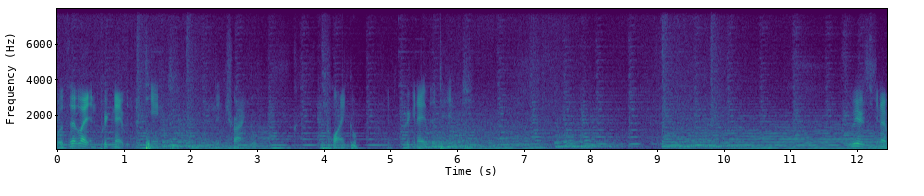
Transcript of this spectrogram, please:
Was that like impregnate with the tent and then triangle? Triangle? The tent. We're actually gonna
